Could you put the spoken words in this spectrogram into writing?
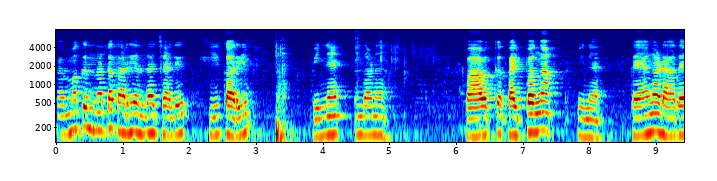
നമുക്ക് ഇന്നത്തെ കറി എന്താ വെച്ചാൽ ഈ കറിയും പിന്നെ എന്താണ് പാവക്ക കൈപ്പങ്ങ പിന്നെ തേങ്ങ ഇടാതെ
